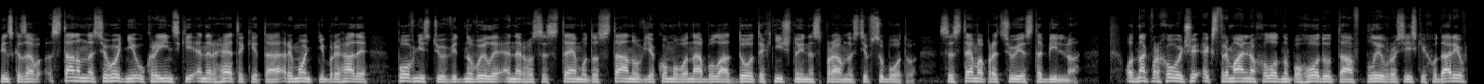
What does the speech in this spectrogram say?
Він сказав: станом на сьогодні українські енергетики та ремонтні бригади повністю відновили енергосистему до стану, в якому вона була до технічної несправності в суботу. Система працює стабільно. Однак, враховуючи екстремально холодну погоду та вплив російських ударів,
